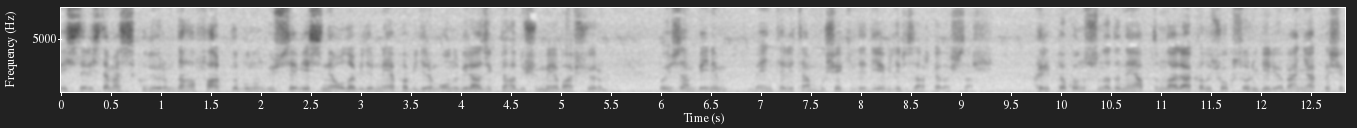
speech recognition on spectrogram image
ister istemez sıkılıyorum. Daha farklı bunun üst seviyesi ne olabilir ne yapabilirim onu birazcık daha düşünmeye başlıyorum. O yüzden benim mentalitem bu şekilde diyebiliriz arkadaşlar. Kripto konusunda da ne yaptığımla alakalı çok soru geliyor. Ben yaklaşık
